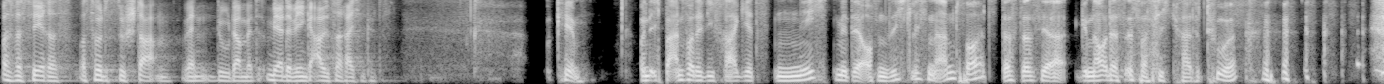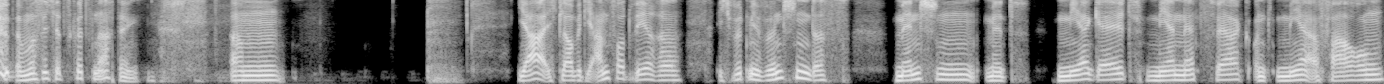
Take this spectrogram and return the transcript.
Was, was wäre es? Was würdest du starten, wenn du damit mehr oder weniger alles erreichen könntest? Okay. Und ich beantworte die Frage jetzt nicht mit der offensichtlichen Antwort, dass das ja genau das ist, was ich gerade tue. da muss ich jetzt kurz nachdenken. Ähm ja, ich glaube, die Antwort wäre, ich würde mir wünschen, dass Menschen mit mehr Geld, mehr Netzwerk und mehr Erfahrung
